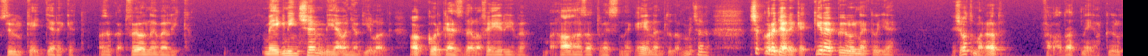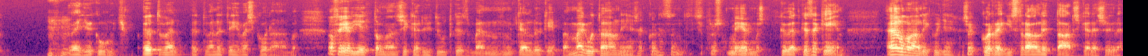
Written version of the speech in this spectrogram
szül két gyereket, azokat fölnevelik. Még nincs semmilyen anyagilag. Akkor kezd el a férjével, házat vesznek, én nem tudom micsoda. És akkor a gyerekek kirepülnek, ugye, és ott marad feladat nélkül. Uh-huh. Vegyük úgy, 50-55 éves korában. A férjét talán sikerült útközben kellőképpen megutálni, és akkor azt mondja, most miért most következek én? Elválik, ugye, és akkor regisztrál egy társkeresőre.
